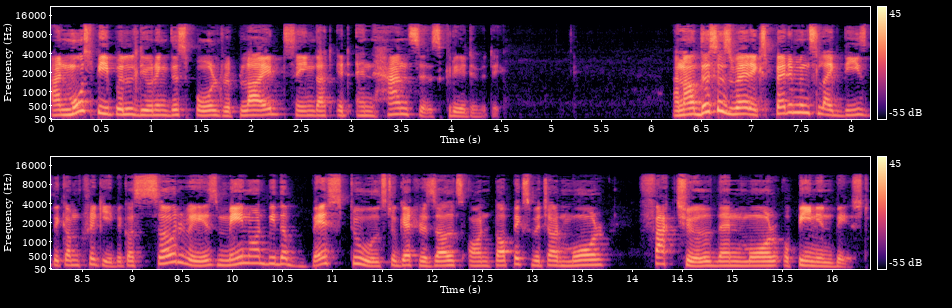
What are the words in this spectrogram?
And most people during this poll replied saying that it enhances creativity. And now this is where experiments like these become tricky because surveys may not be the best tools to get results on topics which are more factual than more opinion based.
